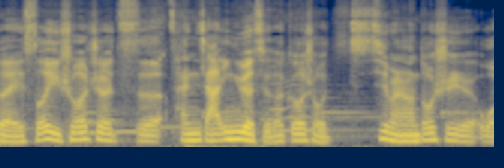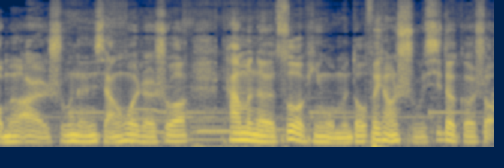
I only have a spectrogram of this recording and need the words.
对，所以说这次参加音乐节的歌手基本上都是我们耳熟能详，或者说他们的作品我们都非常熟悉的歌手。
